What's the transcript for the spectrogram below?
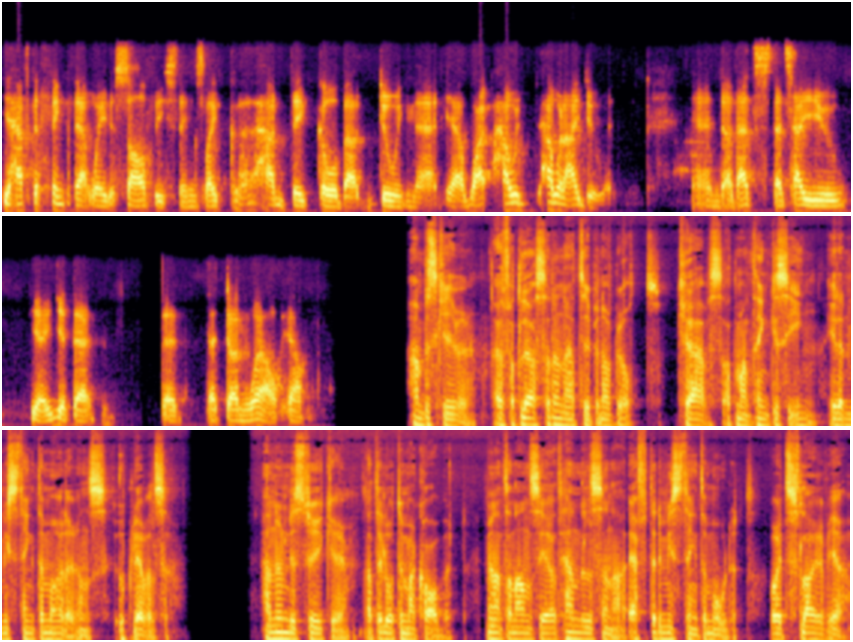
you have to think that way to solve these things. Like, how did they go about doing that? Yeah, why, how would how would I do it? And uh, that's that's how you yeah you get that that that done well. Yeah. Han beskriver att för att lösa den här typen av brott krävs att man tänker sig in i den misstänkta mördarens upplevelse. Han understryker att det låter makabert, men att han anser att händelserna efter det misstänkta mordet varit slarviga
